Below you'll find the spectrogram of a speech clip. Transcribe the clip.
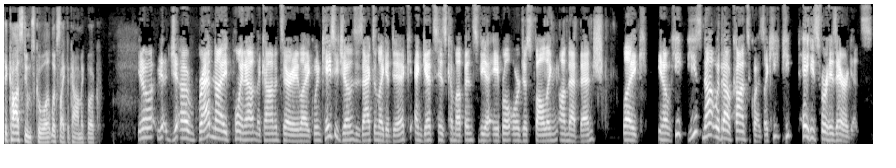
The costume's cool. It looks like the comic book. You know, uh, Brad and I point out in the commentary, like when Casey Jones is acting like a dick and gets his comeuppance via April or just falling on that bench, like you know, he he's not without consequence. Like he he pays for his arrogance.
